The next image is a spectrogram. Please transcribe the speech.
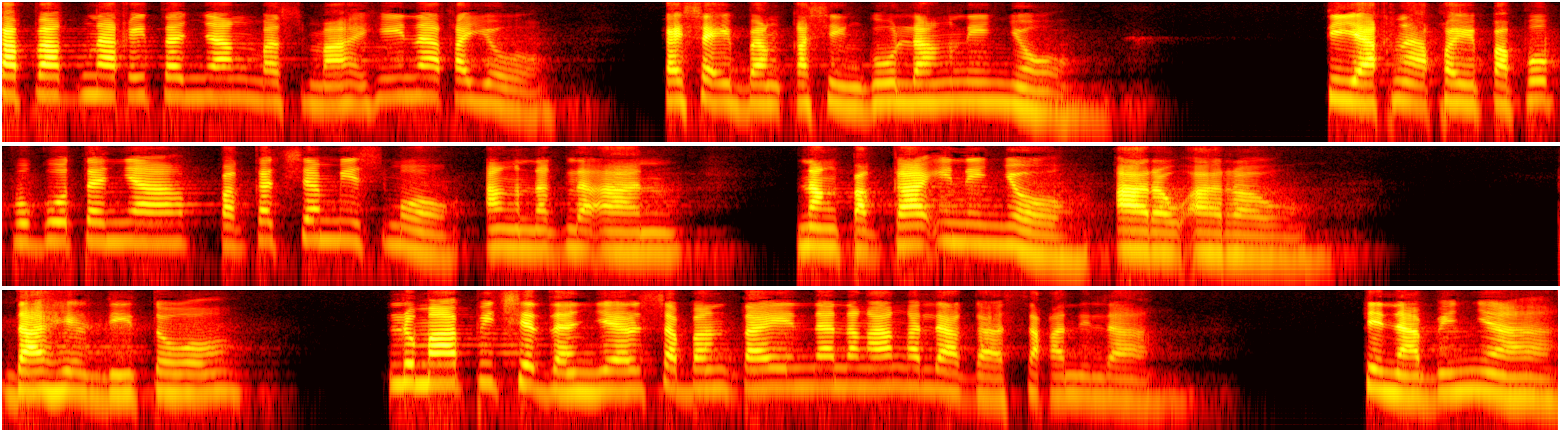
kapag nakita niyang mas mahina kayo kaysa ibang kasinggulang ninyo. Tiyak na ako'y papupugutan niya pagkat siya mismo ang naglaan ng pagkain ninyo araw-araw. Dahil dito, lumapit si Daniel sa bantay na nangangalaga sa kanila. Sinabi niya,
